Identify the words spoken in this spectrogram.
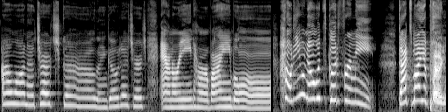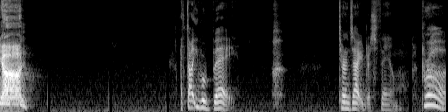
I want a church girl and go to church and read her Bible. How do you know what's good for me? That's my opinion! I thought you were bae. Turns out you're just fam. Bruh.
